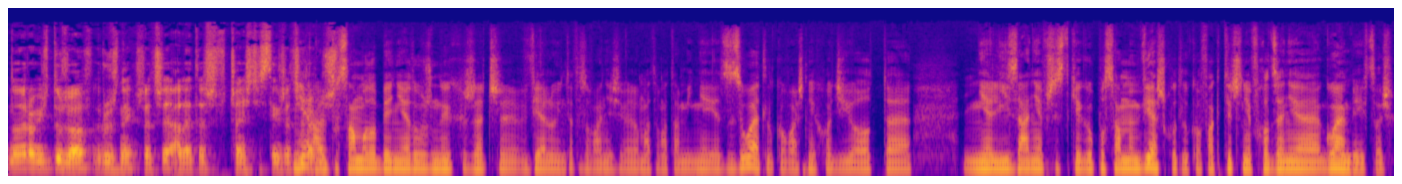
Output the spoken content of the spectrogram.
no, robisz dużo różnych rzeczy, ale też w części z tych rzeczy Nie, robisz... ale to samo robienie różnych rzeczy, wielu interesowanie się wieloma tematami nie jest złe, tylko właśnie chodzi o te nie lizanie wszystkiego po samym wierzchu, tylko faktycznie wchodzenie głębiej w coś.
